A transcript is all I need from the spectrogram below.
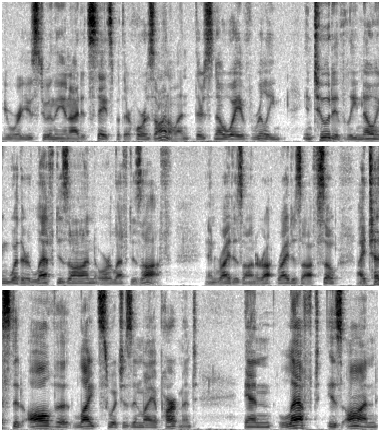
you were used to in the United States, but they're horizontal, and there's no way of really intuitively knowing whether left is on or left is off and right is on or right is off. So I tested all the light switches in my apartment, and left is on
